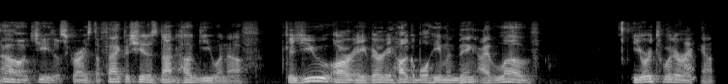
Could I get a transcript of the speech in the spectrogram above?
Oh, Jesus Christ. The fact that she does not hug you enough. Because you are a very huggable human being. I love your Twitter account.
